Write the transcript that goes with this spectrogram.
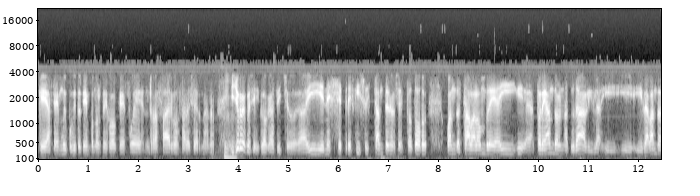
que hace muy poquito tiempo nos dejó que fue Rafael González Serna ¿no? y yo creo que sí lo que has dicho ahí en ese preciso instante en el sexto toro cuando estaba el hombre ahí eh, toreando al natural y la, y, y- y la banda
